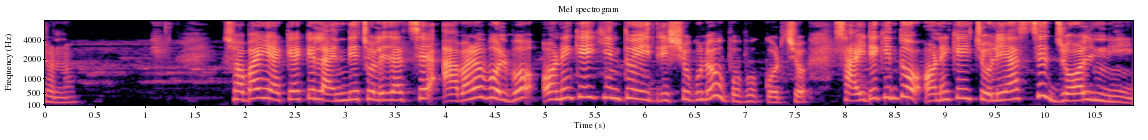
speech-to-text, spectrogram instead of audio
জন্য। সবাই একে একে লাইন দিয়ে চলে যাচ্ছে। আবারও বলব, অনেকেই কিন্তু এই দৃশ্যগুলো উপভোগ করছ। সাইডে কিন্তু অনেকেই চলে আসছে জল নিয়ে।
